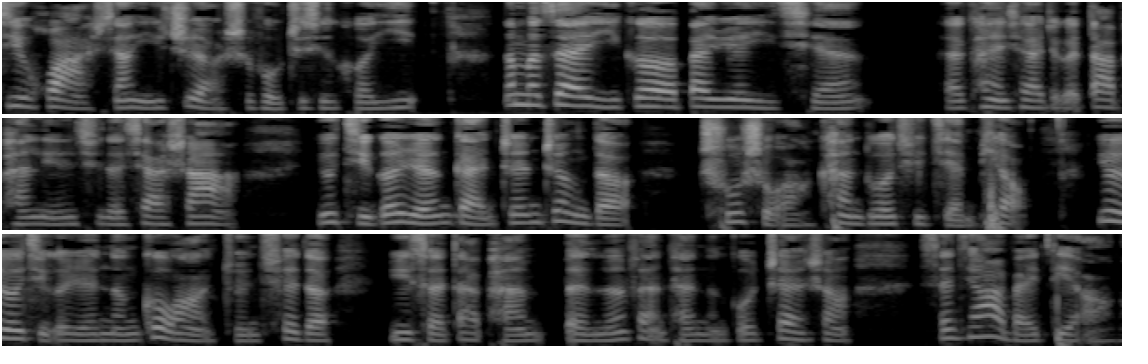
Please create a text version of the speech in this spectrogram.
计划相一致啊，是否知行合一？那么在一个半月以前，来看一下这个大盘连续的下杀啊，有几个人敢真正的出手啊，看多去捡票，又有几个人能够啊准确的预测大盘本轮反弹能够站上三千二百点啊。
